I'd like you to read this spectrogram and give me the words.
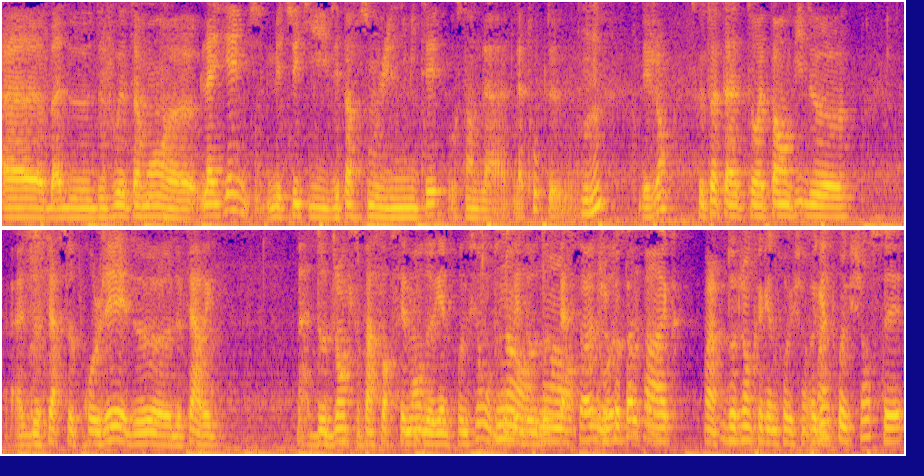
euh, bah, de, de jouer notamment euh, live game, mais tu sais qu'il faisait pas forcément l'unanimité au sein de la, de la troupe de, Mhm. des gens, est-ce que toi, t'aurais pas envie de, euh, de faire ce projet et de, de faire avec bah, d'autres gens qui sont pas forcément de game production ou d'autres personnes je peux pas le faire avec Voilà. d'autres gens que Gain Production. Ouais. Gain Production, c'est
